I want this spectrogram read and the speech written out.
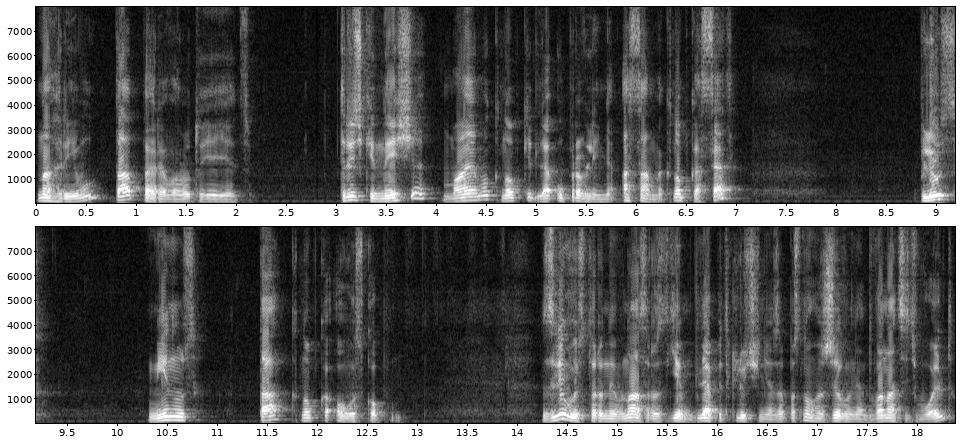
нагріву та перевороту яєць. Трішки нижче маємо кнопки для управління, а саме кнопка Set, плюс, мінус та кнопка овоскопу. З лівої сторони в нас роз'єм для підключення запасного живлення 12 вольт,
